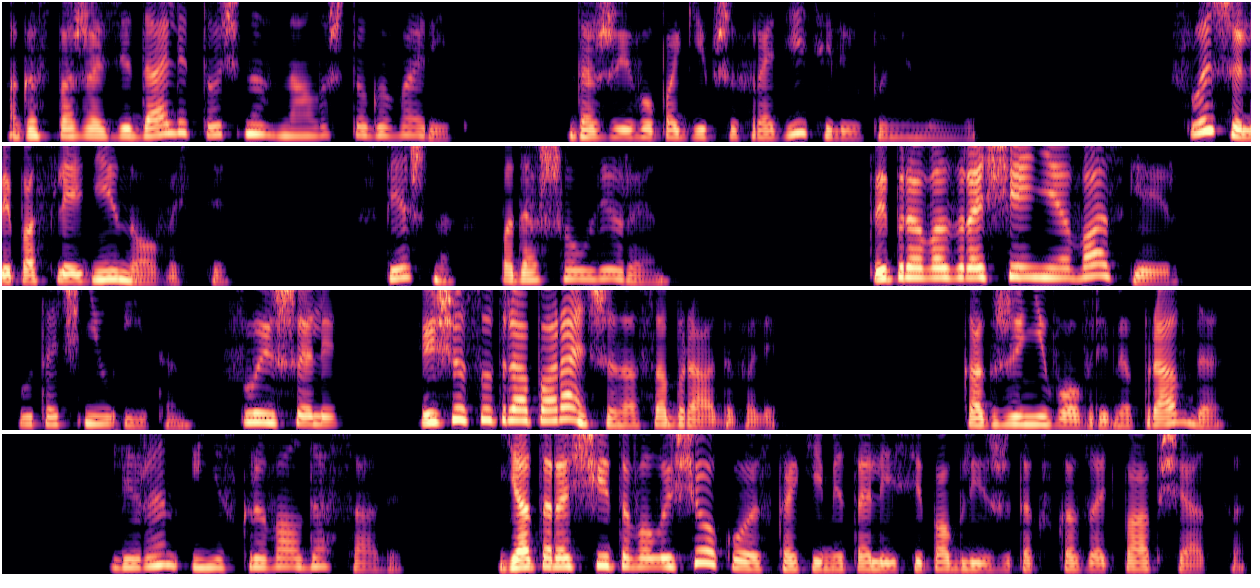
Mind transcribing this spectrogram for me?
А госпожа Зидали точно знала, что говорит. Даже его погибших родителей упомянула. «Слышали последние новости?» Спешно подошел Лирен. «Ты про возвращение в Асгейр?» — уточнил Итан. «Слышали. Еще с утра пораньше нас обрадовали». «Как же не вовремя, правда?» Лирен и не скрывал досады. «Я-то рассчитывал еще кое с какими-то Лиси поближе, так сказать, пообщаться.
